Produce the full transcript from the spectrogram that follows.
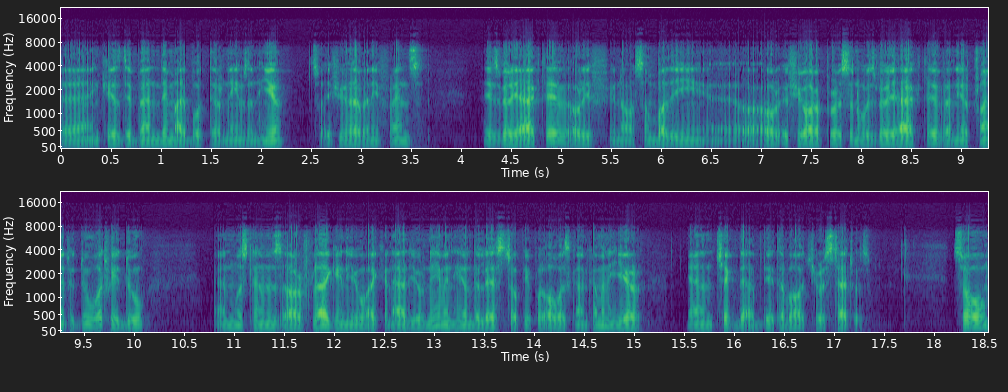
uh, in case they ban them I put their names in here. So if you have any friends is very active or if you know somebody uh, or if you are a person who is very active and you're trying to do what we do and Muslims are flagging you I can add your name in here on the list so people always can come in here and check the update about your status. So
